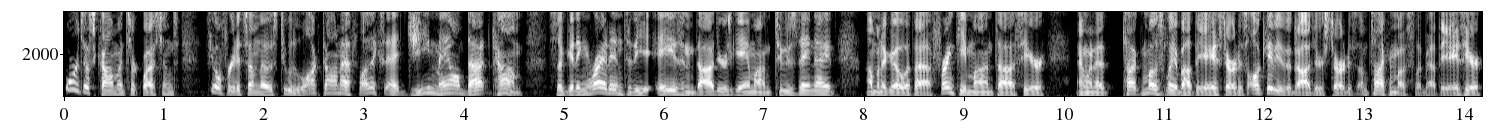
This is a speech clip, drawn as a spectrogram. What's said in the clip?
or just comments or questions, feel free to send those to lockedonathletics at gmail.com. So getting right into the A's and Dodgers game on Tuesday night, I'm going to go with uh, Frankie Montas here. I'm going to talk mostly about the A starters. I'll give you the Dodgers starters. I'm talking mostly about the A's here.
